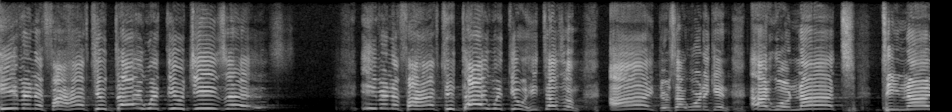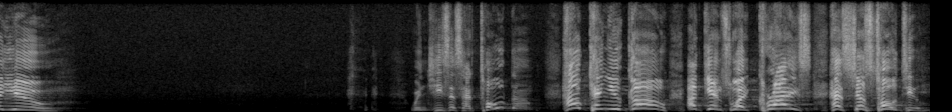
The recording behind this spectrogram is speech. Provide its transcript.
Even if I have to die with you, Jesus, even if I have to die with you, he tells them, I, there's that word again, I will not deny you. when Jesus had told them, How can you go against what Christ has just told you?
